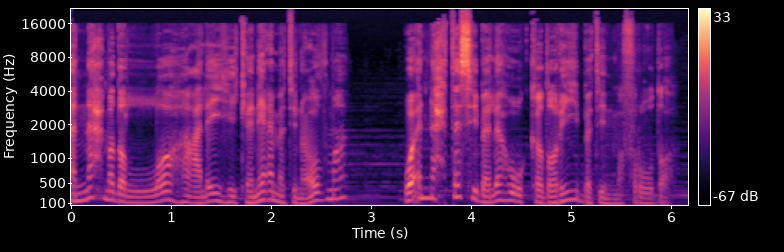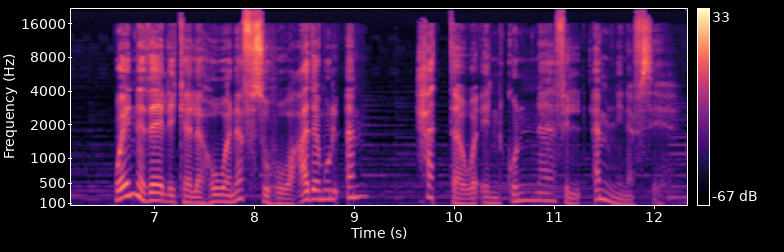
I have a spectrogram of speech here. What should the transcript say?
أن نحمد الله عليه كنعمة عظمى وأن نحتسب له كضريبة مفروضة. وإن ذلك لهو نفسه عدم الأمن حتى وإن كنا في الأمن نفسه.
